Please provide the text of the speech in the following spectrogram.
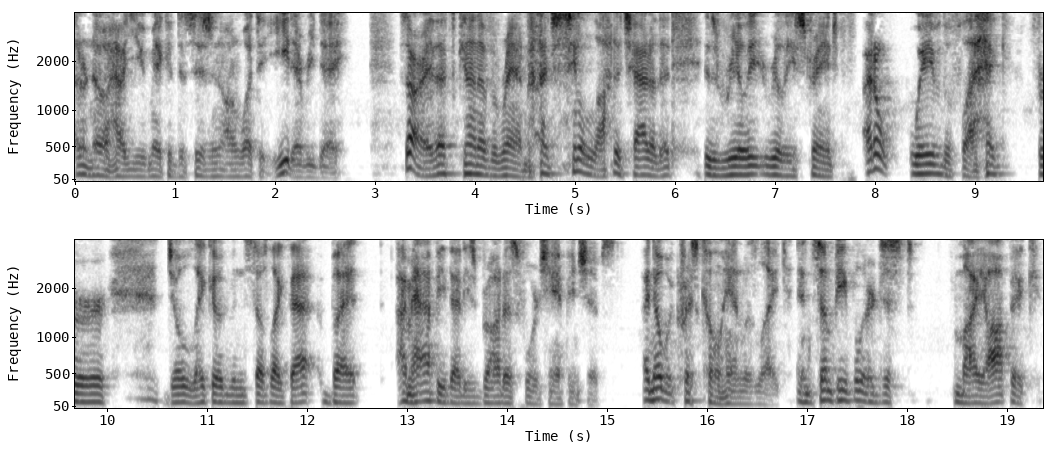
I don't know how you make a decision on what to eat every day. Sorry, that's kind of a rant, but I've just seen a lot of chatter that is really, really strange. I don't wave the flag for Joe Lacob and stuff like that, but I'm happy that he's brought us four championships. I know what Chris Cohan was like, and some people are just myopic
